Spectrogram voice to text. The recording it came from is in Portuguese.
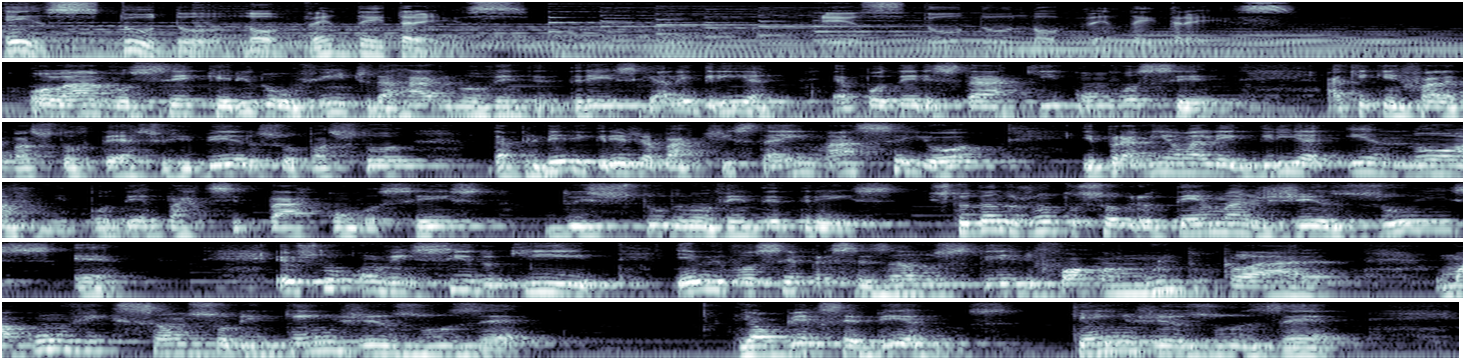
Estudo 93. Estudo 93. Olá, você, querido ouvinte da Rádio 93, que alegria é poder estar aqui com você. Aqui quem fala é pastor Tércio Ribeiro, sou pastor da Primeira Igreja Batista em Maceió. E para mim é uma alegria enorme poder participar com vocês do Estudo 93, estudando juntos sobre o tema Jesus é. Eu estou convencido que eu e você precisamos ter de forma muito clara uma convicção sobre quem Jesus é. E ao percebermos quem Jesus é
